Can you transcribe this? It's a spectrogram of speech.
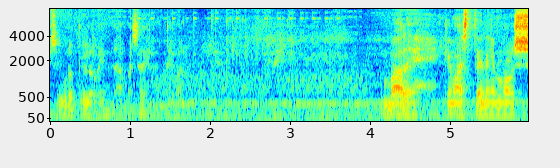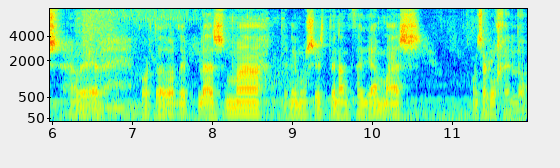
seguro que lo venda más adelante. Bueno. Vale. ¿Qué más tenemos? A ver, portador de plasma. Tenemos este lanzallamas. Vamos a cogerlo.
